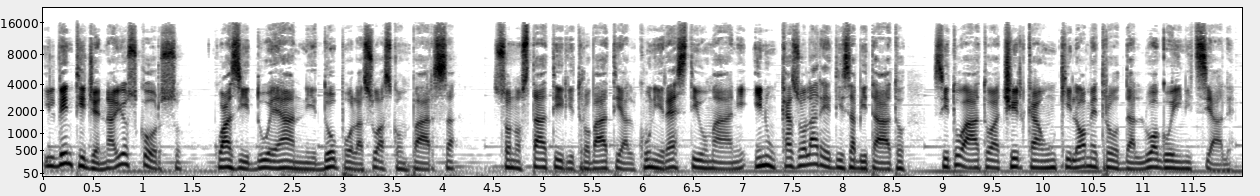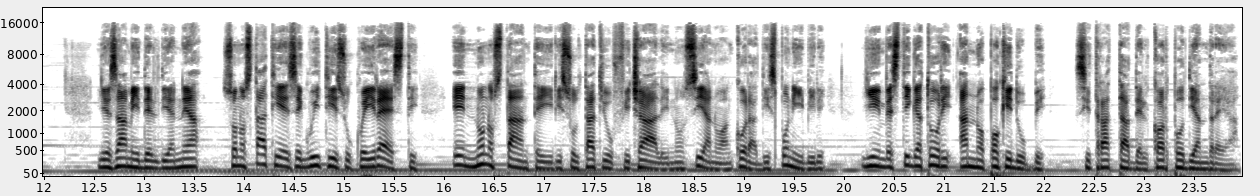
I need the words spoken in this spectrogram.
Il 20 gennaio scorso, quasi due anni dopo la sua scomparsa, sono stati ritrovati alcuni resti umani in un casolare disabitato situato a circa un chilometro dal luogo iniziale. Gli esami del DNA sono stati eseguiti su quei resti e nonostante i risultati ufficiali non siano ancora disponibili, gli investigatori hanno pochi dubbi. Si tratta del corpo di Andrea.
